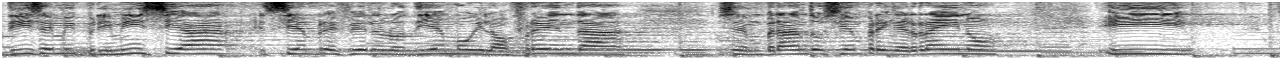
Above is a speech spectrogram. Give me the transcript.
Dice mi primicia, siempre fiel en los diezmos y la ofrenda, sembrando siempre en el reino. Y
